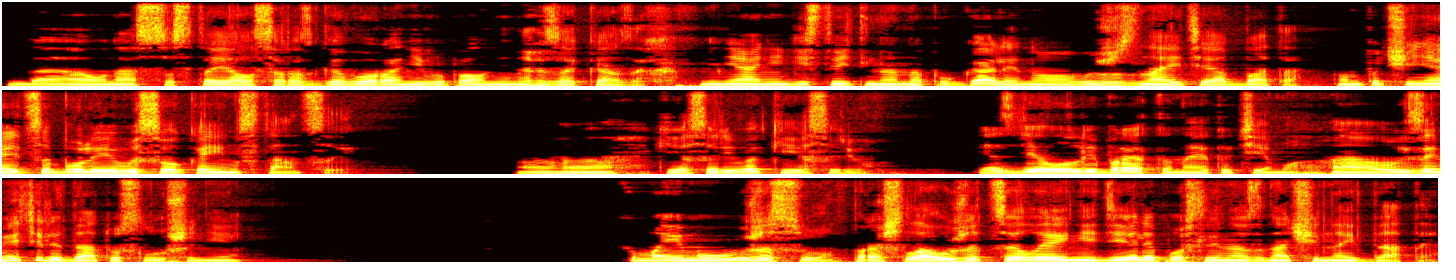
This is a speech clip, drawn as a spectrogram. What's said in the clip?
Да, у нас состоялся разговор о невыполненных заказах. Меня они действительно напугали, но вы же знаете Аббата. Он подчиняется более высокой инстанции. Ага, кесарево кесарю. Я сделал либретто на эту тему. А вы заметили дату слушания? К моему ужасу, прошла уже целая неделя после назначенной даты.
